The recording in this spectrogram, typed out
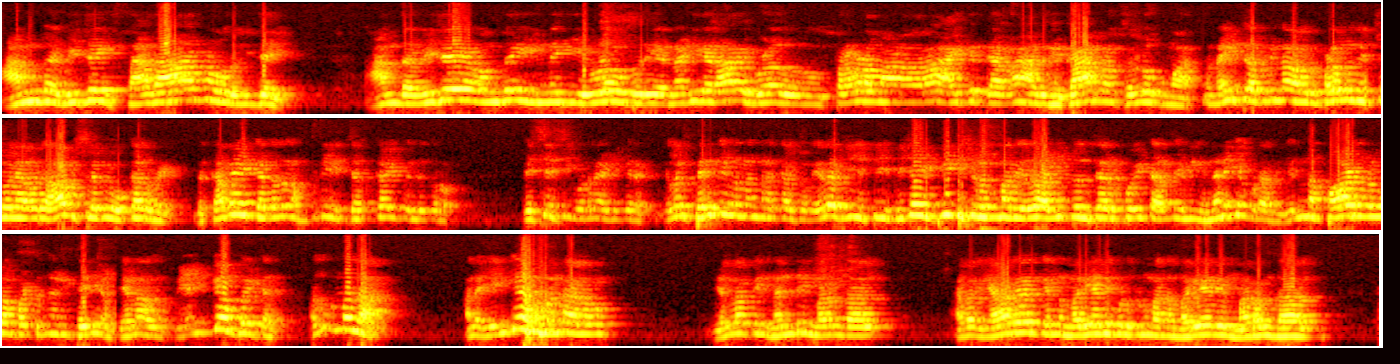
அந்த விஜய் சாதாரண ஒரு விஜய். அந்த விஜயை வந்து இன்னைக்கு இவ்வளவு பெரிய நடிகரா இவ்வளவு பிரபலமானவரா ஆக்கியிருக்காருன்னா அதுக்கு காரணம் செல்வகுமார். நைட் அப்படின்னா அவர் பழமுதி சொல்லி அவர் ஆபீஸ்ல போய் உட்காருவேன். இந்த கதையை கேட்டது அப்படியே ஜர்க்காய் வந்துக்கிறோம் எஸ்எஸ்சி கூட அடிக்கிறேன் எல்லாம் தெரிஞ்சுக்கணுங்கிறக்கா சொல்லி ஏதோ வி- விஜய் பிடி சிவகுமார் ஏதோ அடித்து வந்தாரு போயிட்டாரு நீங்க நினைக்க கூடாது என்ன பாடுகள்லாம் பட்டுன்னு எனக்கு தெரியும். ஏன்னா அவர் எங்கேயோ போயிட்டார். அது உண்மைதான். ஆனா எங்கேயோ போனாலும் எல்லாத்தையும் நன்றி மறந்தால் யார் யாருக்கு என்ன மரியாதை கொடுக்கணும் அந்த மரியாதையை மறந்தால்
